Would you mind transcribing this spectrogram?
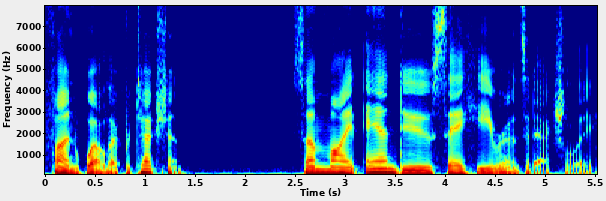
fund wildlife protection. Some might and do say he ruins it actually.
